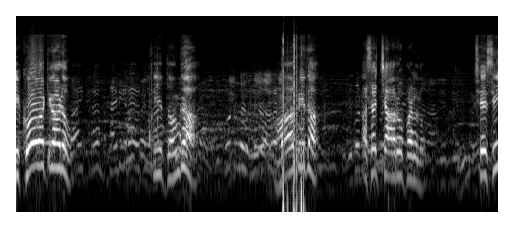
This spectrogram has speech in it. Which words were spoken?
ఈ కోవట్గాడు ఈ దొంగ మా మీద అసత్య ఆరోపణలు చేసి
